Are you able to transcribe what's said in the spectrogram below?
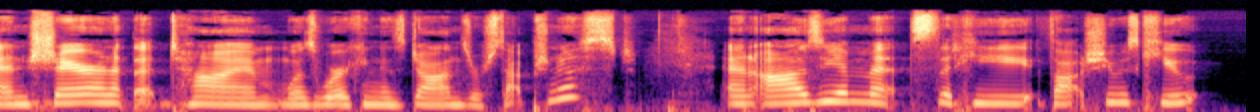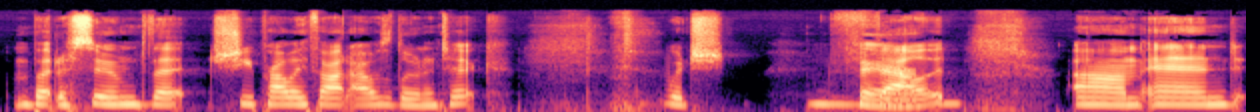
And Sharon at that time was working as Don's receptionist. And Ozzy admits that he thought she was cute, but assumed that she probably thought I was a lunatic, which Fair. valid. Um, and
